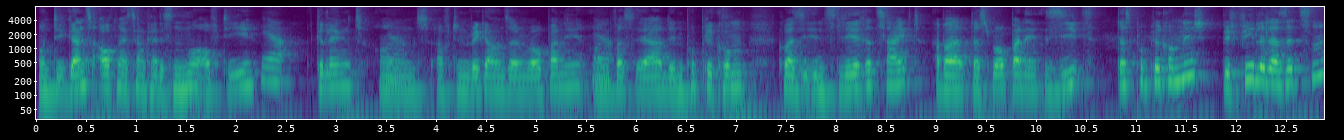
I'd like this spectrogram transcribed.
Und die ganze Aufmerksamkeit ist nur auf die Ja. Gelenkt und auf den Rigger und seinen Rope Bunny und Ja. was er dem Publikum quasi ins Leere zeigt. Aber das Rope Bunny sieht das Publikum nicht, wie viele da sitzen,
